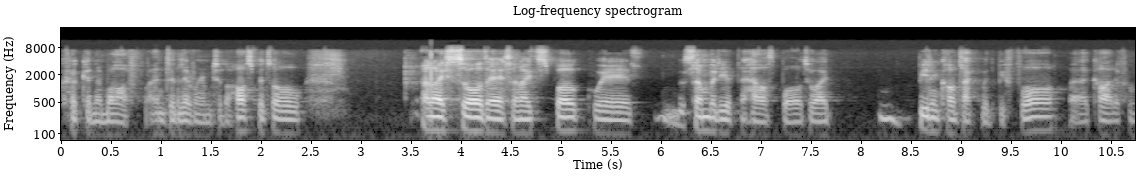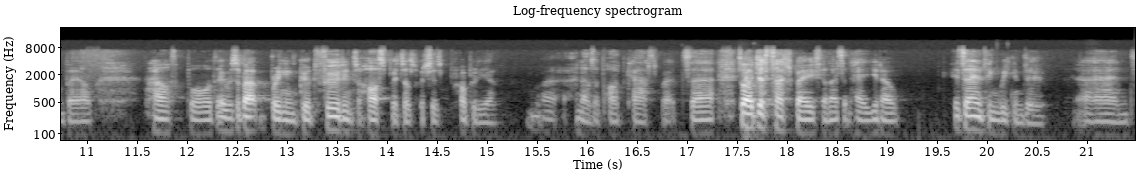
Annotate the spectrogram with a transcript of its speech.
cooking them off and delivering them to the hospital and I saw this and I spoke with somebody at the health board who I'd been in contact with before, uh, Cardiff and Vale Health Board. It was about bringing good food into hospitals, which is probably a, uh, another podcast. But uh, so I just touched base and I said, hey, you know, is there anything we can do? And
